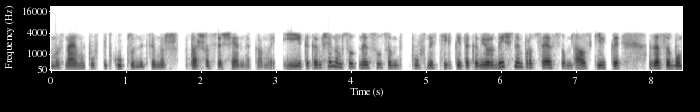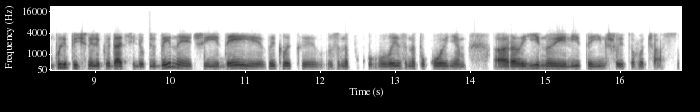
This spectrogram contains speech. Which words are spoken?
ми знаємо, був підкуплений цими ж першосвященниками. І таким чином суд над Ісусом був не стільки таким юридичним процесом, та, оскільки засобом політичної ліквідації лю- людини, чи ідеї, виклики були занепокоєнням е, релігійної еліти іншої того часу.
